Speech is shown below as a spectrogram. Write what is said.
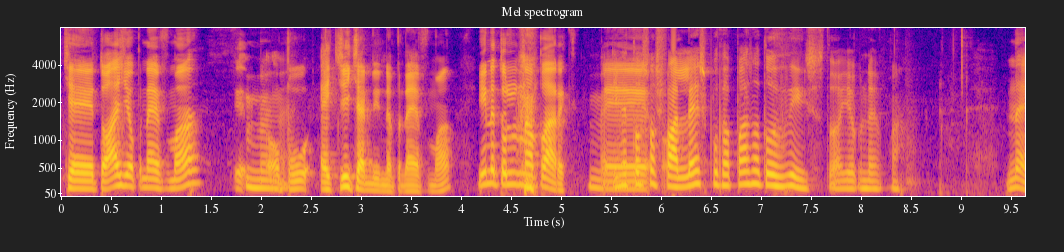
και το Άγιο Πνεύμα, ε, Ναι, ναι. όπου εκεί κι αν είναι πνεύμα, είναι το Luna Park. Ναι, Ε, είναι τόσο ασφαλές που θα πας να το δεις το Άγιο Πνεύμα. Ναι,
